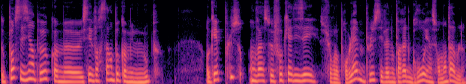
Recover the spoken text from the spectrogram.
Donc pensez-y un peu comme, euh, essayez de voir ça un peu comme une loupe. Ok, plus on va se focaliser sur le problème, plus il va nous paraître gros et insurmontable.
